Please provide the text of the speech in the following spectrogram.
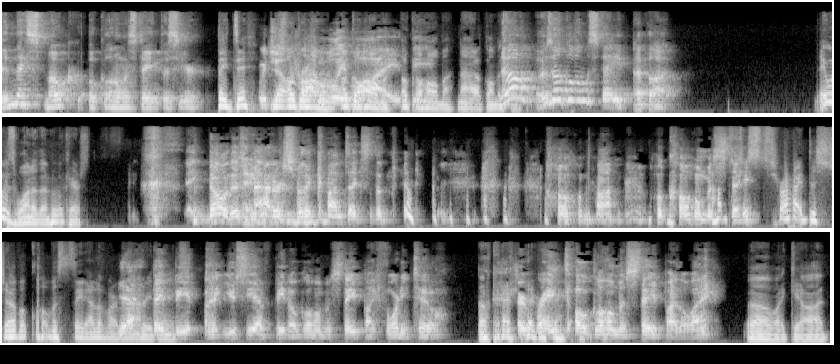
Didn't they smoke Oklahoma State this year? They did. Which no, is Oklahoma, probably Oklahoma, why the- Oklahoma, not Oklahoma State. No, it was Oklahoma State. I thought. It was one of them. Who cares? Hey, no, this Anyway. matters for the context of the pick. Hold on. Oklahoma I'm State. just trying to shove Oklahoma State out of our Yeah, memory. they banks. beat uh, UCF beat Oklahoma State by 42. Okay. They ranked Oklahoma State, by the way. Oh my god.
